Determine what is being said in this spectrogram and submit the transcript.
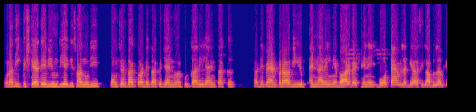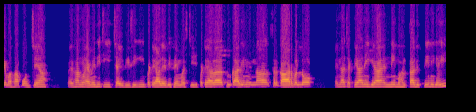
ਉਹਨਾਂ ਦੀ ਇੱਕ ਸ਼ਿਕਾਇਤ ਇਹ ਵੀ ਹੁੰਦੀ ਹੈ ਕਿ ਸਾਨੂੰ ਜੀ ਪਹੁੰਚਣ ਤੱਕ ਤੁਹਾਡੇ ਤੱਕ ਜੈਨੂਇਨ ਫੁਲਕਾਰੀ ਲੈਣ ਤੱਕ ਸਾਡੇ ਭੈਣ ਭਰਾ ਵੀਰ ਐਨ ਆਰ ਆਈ ਨੇ ਬਾਹਰ ਬੈਠੇ ਨੇ ਬਹੁਤ ਟਾਈਮ ਲੱਗਿਆ ਅਸੀਂ ਲੱਭ ਲੱਭ ਕੇ ਮਸਾਂ ਪਹੁੰਚੇ ਆ ਤੇ ਸਾਨੂੰ ਐਵੇਂ ਦੀ ਚੀਜ਼ ਚਾਹੀਦੀ ਸੀਗੀ ਪਟਿਆਲੇ ਦੀ ਫੇਮਸ ਚੀਜ਼। ਪਟਿਆਲਾ ਫੁਲਕਾਰੀ ਨੂੰ ਇੰਨਾ ਸਰਕਾਰ ਵੱਲੋਂ ਇੰਨਾ ਚੱਕਿਆ ਨਹੀਂ ਗਿਆ ਇੰਨੀ ਮਹੰਤਾ ਦਿੱਤੀ ਨਹੀਂ ਗਈ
